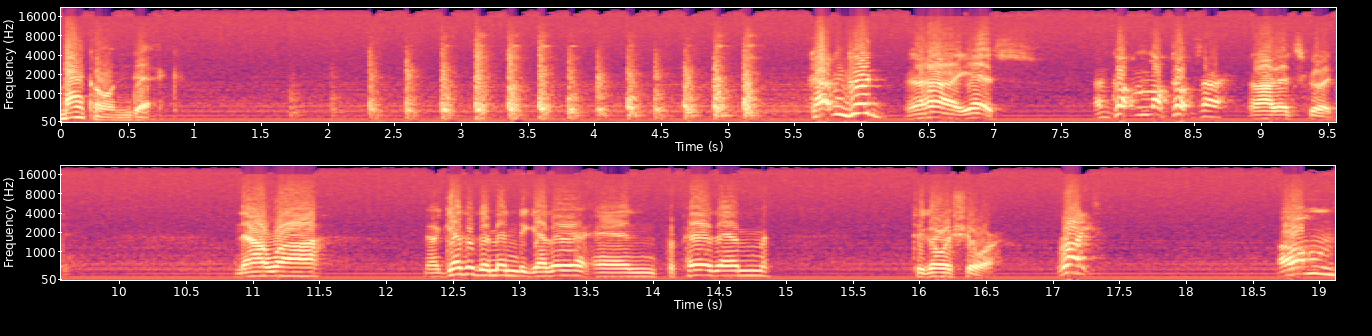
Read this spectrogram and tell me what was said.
Back on deck. Captain Good, Ah, yes. I've got them locked up, sir. Ah, that's good. Now, uh, now gather the men together and prepare them to go ashore. Right. Um,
